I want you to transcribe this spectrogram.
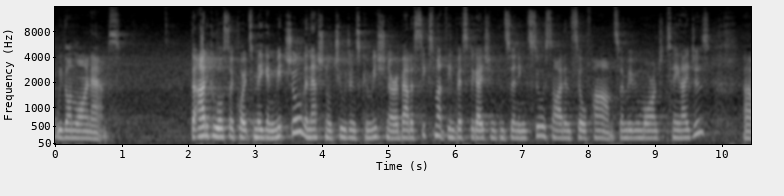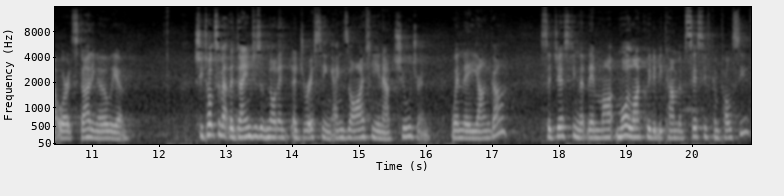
with online apps. The article also quotes Megan Mitchell, the National Children's Commissioner, about a six month investigation concerning suicide and self harm, so moving more on to teenagers, uh, or it's starting earlier. She talks about the dangers of not addressing anxiety in our children when they're younger, suggesting that they're more likely to become obsessive compulsive,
